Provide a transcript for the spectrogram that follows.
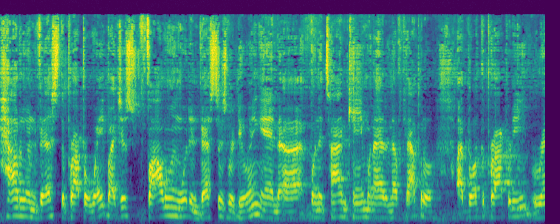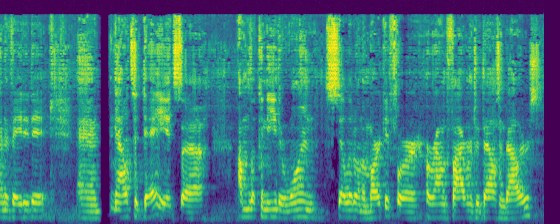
how to invest the proper way by just following what investors were doing. And uh, when the time came when I had enough capital, I bought the property, renovated it, and now today it's. Uh, I'm looking to either one sell it on the market for around five hundred thousand dollars,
